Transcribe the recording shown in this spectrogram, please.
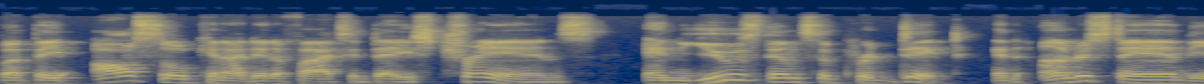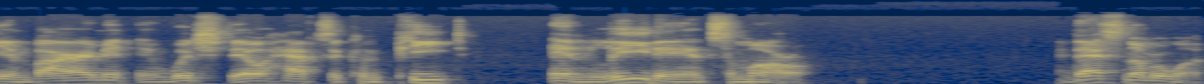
but they also can identify today's trends and use them to predict and understand the environment in which they'll have to compete and lead in tomorrow. That's number one.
